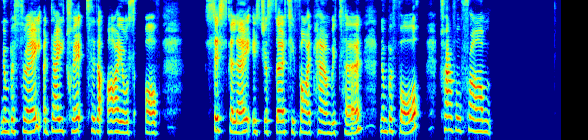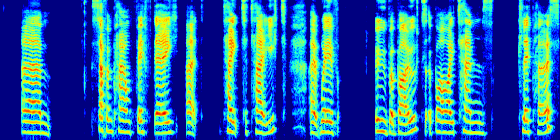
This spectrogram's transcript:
Number three, a day trip to the Isles of Scilly is just £35 return. Number four, travel from um, £7.50 at Tate to Tate uh, with Uber boat by Thames Clippers.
